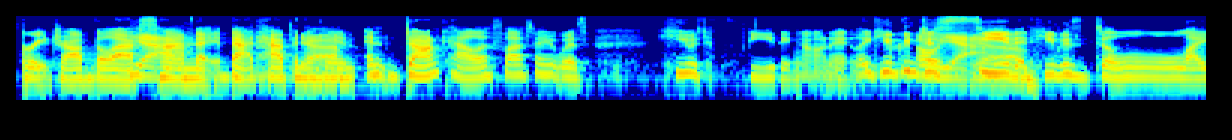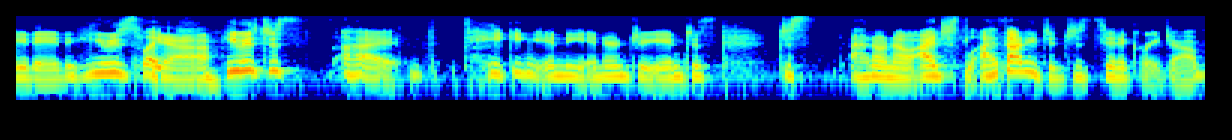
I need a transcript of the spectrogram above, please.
great job the last Yeah. time that that happened Yeah. to him. And Don Callis last night was he was feeding on it. Like you could Oh, just yeah. see that he was delighted. He was like he was just uh taking in the energy and just just I don't know. I just I thought he did just did a great job.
